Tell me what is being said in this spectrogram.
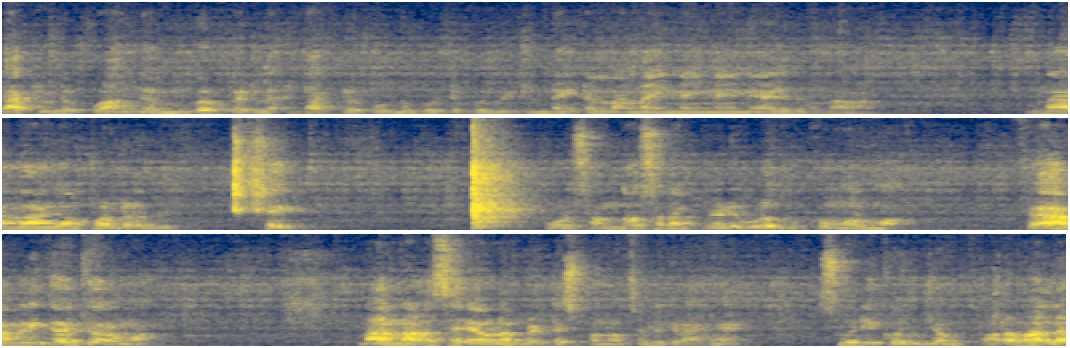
டாக்டர்கிட்ட அங்கே முகப்பெரில் டாக்டரை கூப்பிட்டு போயிட்டு இப்போ வீட்டில் நைட்டெல்லாம் நைன் நைன் நைனே எழுதுனான் என்ன தாங்க பண்ணுறது சரி ஒரு சந்தோஷம்னா பின்னாடி இவ்வளோ துக்கம் வருமா? ஃபேமிலிக்காக ஜுரமா? நாலு நாள் சரியாகலாம் பிளட் டெஸ்ட் பண்ண சொல்லிக்கிறாங்க சூரி கொஞ்சம் பரவாயில்ல.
